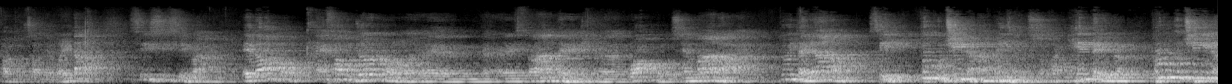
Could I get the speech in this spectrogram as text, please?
fatto un salto di qualità. Sì, sì, sì, ma... E dopo, eh, fa un giorno, eh, ristorante, eh, cuoco, si ammala, tu italiano, sì, tu cucina, ma io non so fare niente, tu cucina.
